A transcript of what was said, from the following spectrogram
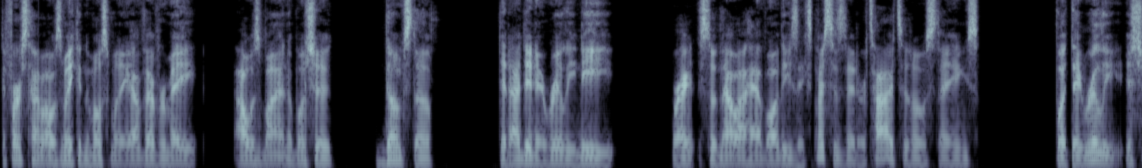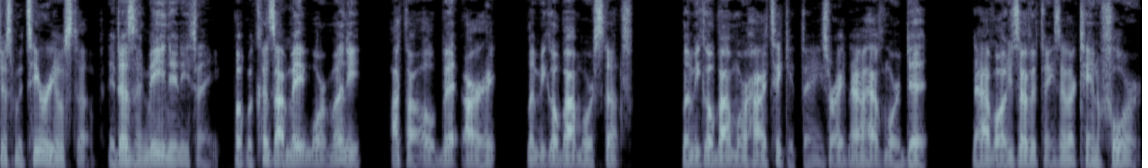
the first time I was making the most money I've ever made, I was buying a bunch of dumb stuff that I didn't really need. Right. So now I have all these expenses that are tied to those things but they really, it's just material stuff. It doesn't mean anything. But because I made more money, I thought, oh, bet, all right, let me go buy more stuff. Let me go buy more high ticket things. Right now I have more debt. Now I have all these other things that I can't afford,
